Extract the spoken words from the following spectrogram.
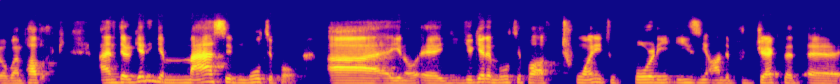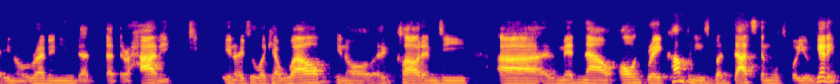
went public, and they're getting a massive multiple. Uh, you know, uh, you get a multiple of 20 to 40 easy on the projected uh, you know revenue that that they're having you know, if you look at Well, you know, CloudMD, uh, MedNow, all great companies, but that's the multiple you're getting.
